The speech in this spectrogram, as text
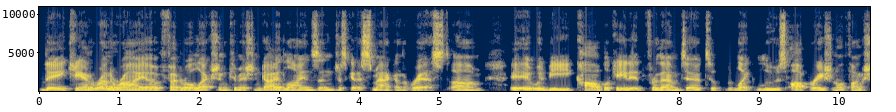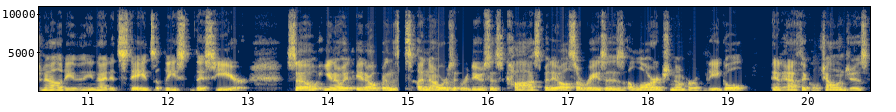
they can run awry of federal election commission guidelines and just get a smack on the wrist. Um, it, it, would be complicated for them to to like lose operational functionality in the United States at least this year. So you know it, it opens a number, it reduces costs, but it also raises a large number of legal and ethical challenges,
